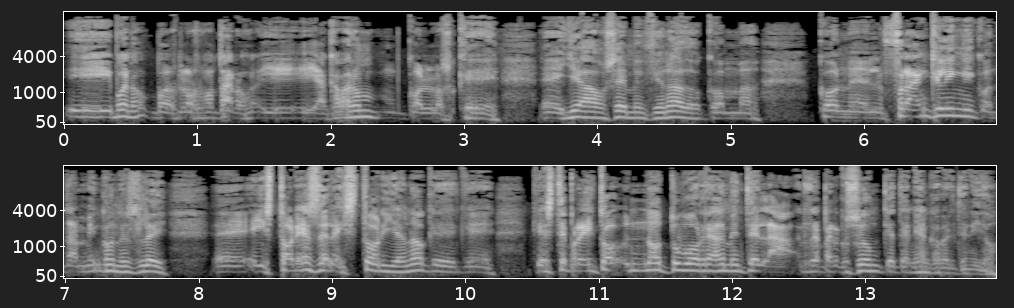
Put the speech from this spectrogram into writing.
y bueno, pues los votaron, y, acabaron con los que eh, ya os he mencionado, con, con el Franklin y con, también con. Eh, historias de la historia, ¿no? Que, que, que este no tuvo realmente la repercusión que tenían que haber tenido.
